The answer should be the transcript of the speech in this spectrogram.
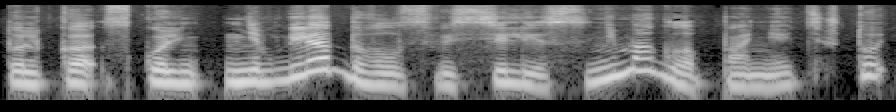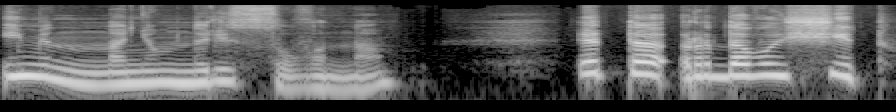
только, сколь не вглядывалась Василиса, не могла понять, что именно на нем нарисовано. «Это родовой щит».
